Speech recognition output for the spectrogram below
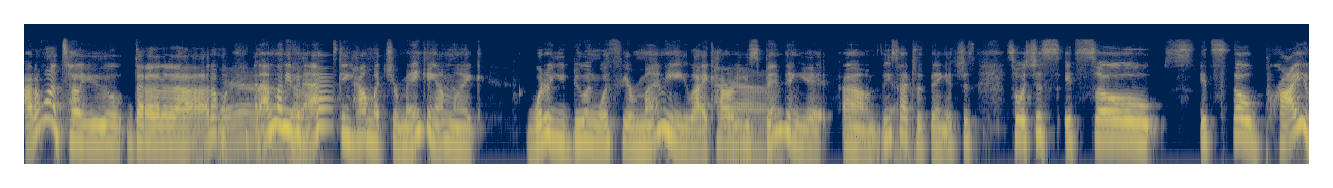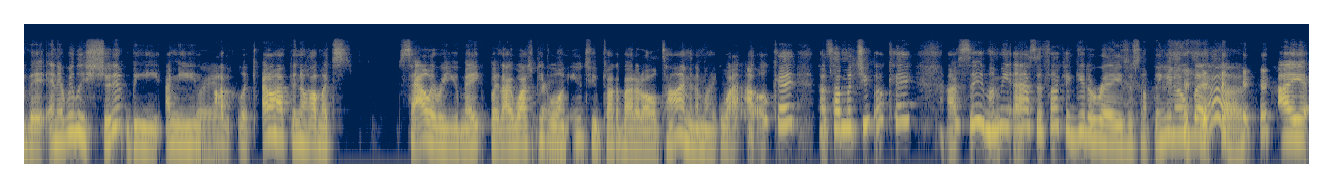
I don't want to tell you da da da da. I don't want, and I'm not even asking how much you're making. I'm like, what are you doing with your money? Like, how yeah. are you spending it? Um, these yeah. types of things. It's just so it's just it's so it's so private, and it really shouldn't be. I mean, right. I, like I don't have to know how much salary you make, but I watch people right. on YouTube talk about it all the time, and I'm like, wow, okay, that's how much you okay. I see. Let me ask if I could get a raise or something, you know. But yeah. I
